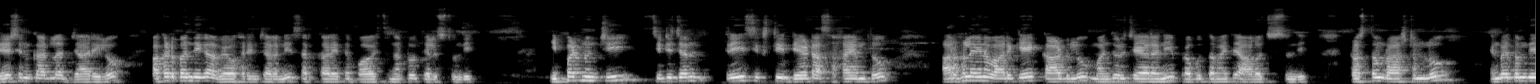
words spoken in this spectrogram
రేషన్ కార్డుల జారీలో పకడ్బందీగా వ్యవహరించాలని సర్కార్ అయితే భావిస్తున్నట్లు తెలుస్తుంది. ఇప్పటి నుంచి సిటిజన్ త్రీ సిక్స్టీ డేటా సహాయంతో అర్హులైన వారికే కార్డులు మంజూరు చేయాలని ప్రభుత్వం అయితే ఆలోచిస్తుంది. ప్రస్తుతం రాష్ట్రంలో ఎనభై తొమ్మిది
